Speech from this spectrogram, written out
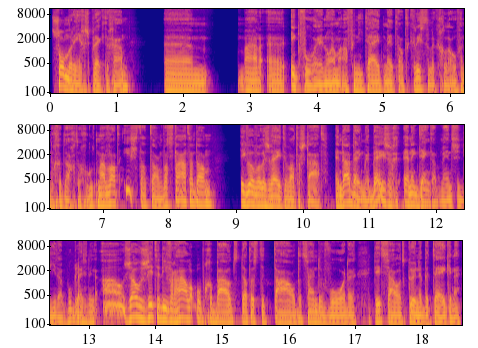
zonder in gesprek te gaan. Ehm, maar eh, ik voel een enorme affiniteit met dat christelijk geloof en de gedachtegoed. Maar wat is dat dan? Wat staat er dan? Ik wil wel eens weten wat er staat. En daar ben ik mee bezig. En ik denk dat mensen die dat boek lezen denken... oh, zo zitten die verhalen opgebouwd. Dat is de taal, dat zijn de woorden. Dit zou het kunnen betekenen.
